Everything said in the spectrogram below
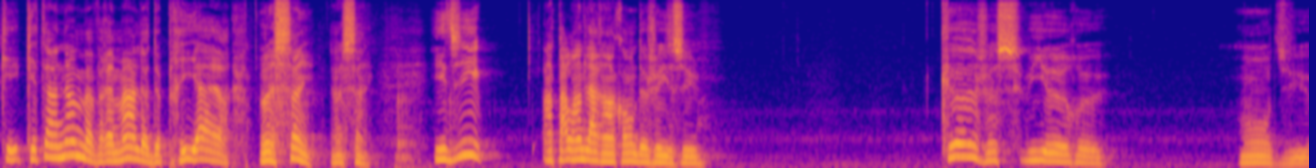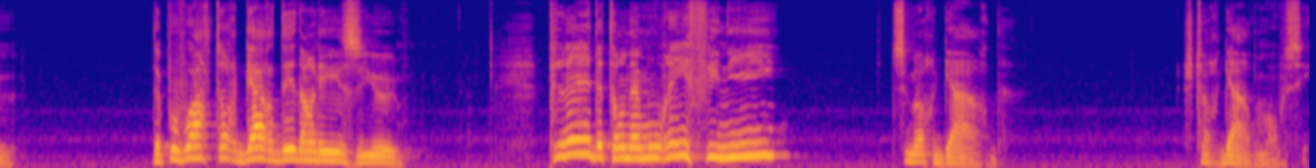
qui, qui, est un homme vraiment de prière, un saint, un saint. Il dit, en parlant de la rencontre de Jésus, que je suis heureux, mon Dieu, de pouvoir te regarder dans les yeux, plein de ton amour infini tu me regardes. Je te regarde moi aussi.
